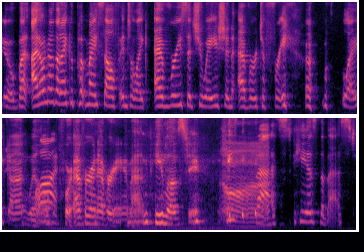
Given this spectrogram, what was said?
too, but I don't know that I could put myself into like every situation ever to free him. like John will on. forever and ever. Amen. He loves Jamie. he's Aw. the best. He is the best.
